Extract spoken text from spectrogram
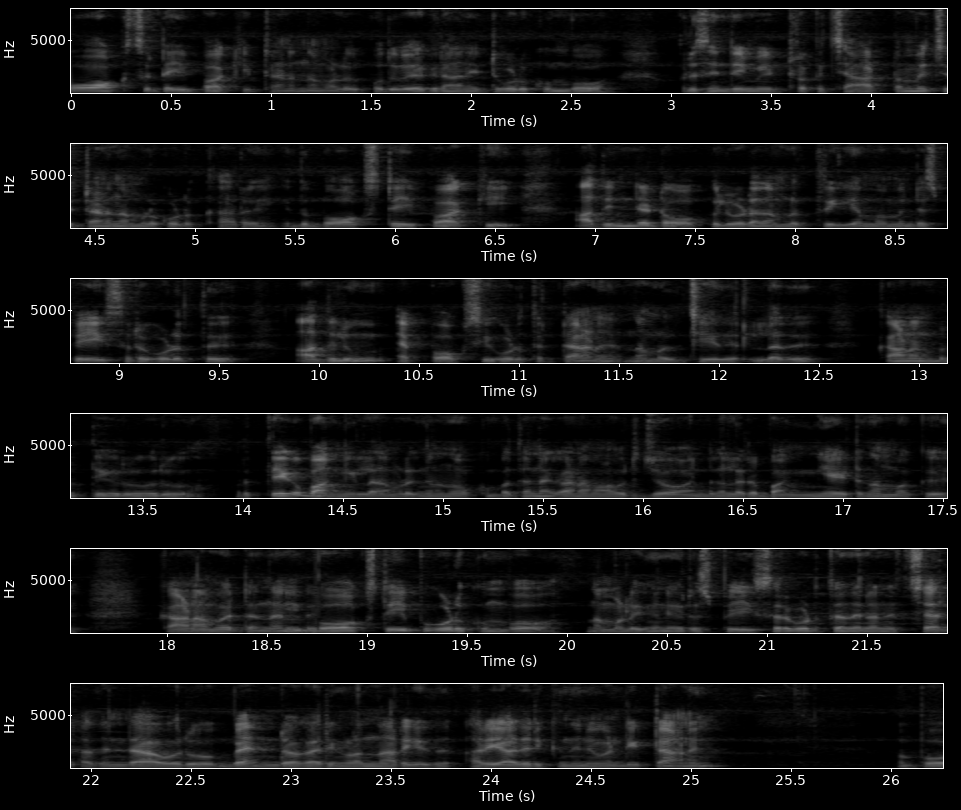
ബോക്സ് ടൈപ്പ് ആക്കിയിട്ടാണ്. നമ്മൾ പൊതുവേ ഗ്രാനൈറ്റ് കൊടുക്കുമ്പോൾ ഒരു സെന്റിമീറ്റർ ഒക്കെ ചാട്ടം വെച്ചിട്ടാണ് നമ്മൾ കൊടുക്കാറ്. ഇത് ബോക്സ് ടൈപ്പ് ആക്കി അതിന്റെ ടോപ്പിലൂടെ നമ്മൾ ത്രീ എം എമ്മിന്റെ സ്പേസർ കൊടുത്ത് അതിലും എപ്പോക്സി കൊടുത്തിട്ടാണ് നമ്മൾ ചെയ്തിട്ടുള്ളത്. കാണാൻ പ്രത്യേക ഒരു ഒരു പ്രത്യേക ഭംഗിയില്ല. നമ്മളിങ്ങനെ നോക്കുമ്പോൾ തന്നെ കാണാം. ആ ഒരു ജോയിന്റ് നല്ലൊരു ഭംഗിയായിട്ട് നമുക്ക് കാണാൻ പറ്റുന്നുണ്ട്. ഈ ബോക്സ് ടൈപ്പ് കൊടുക്കുമ്പോൾ നമ്മളിങ്ങനെ ഒരു സ്പേസർ കൊടുത്തതിനാന്ന് വെച്ചാൽ അതിന്റെ ആ ഒരു ബെൻഡോ കാര്യങ്ങളൊന്നും അറിയത് അറിയാതിരിക്കുന്നതിന് വേണ്ടിയിട്ടാണ്. അപ്പോൾ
